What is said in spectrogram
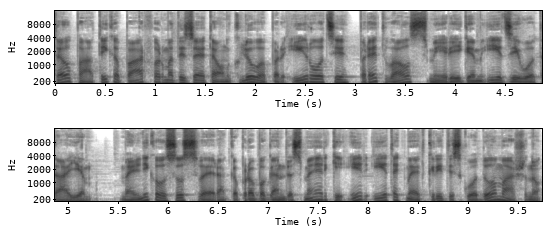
telpā tika pārformatizēta un kļuva par ieroci pret valsts mierīgiem iedzīvotājiem. Meļņikovs uzsvēra, ka propagandas mērķi ir ietekmēt kritisko domāšanu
